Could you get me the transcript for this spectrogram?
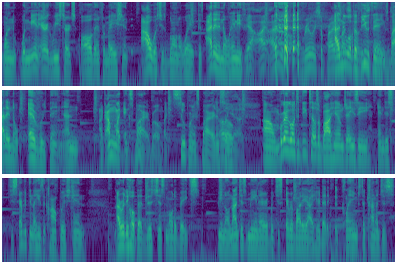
when when me and Eric researched all the information, I was just blown away because I didn't know anything. Yeah, I, I was really surprised. I knew of a few these things, but I didn't know everything. And like I'm like inspired, bro. Like super inspired. And Oh, so yeah. um, we're gonna go into details about him, Jay Z, and just just everything that he's accomplished. And I really hope that this just motivates, you know, not just me and Eric, but just everybody out here that it claims to kind of just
